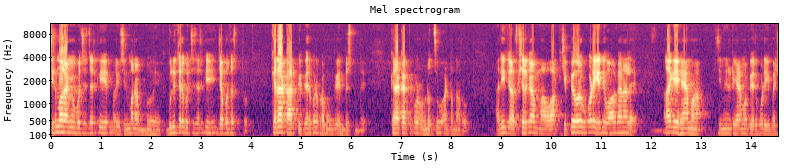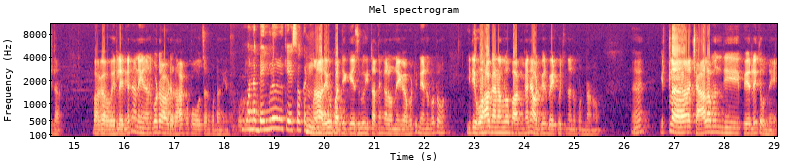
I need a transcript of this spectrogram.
సినిమా రంగంకి వచ్చేసరికి మరి సినిమా బుల్లితెరకు వచ్చేసరికి జబర్దస్త్ కిరా కార్పి పేరు కూడా ప్రముఖంగా వినిపిస్తుంది. కిరా కార్పి కూడా ఉండొచ్చు అంటున్నారు. అది అఫీషియల్గా మా వార్త చెప్పే వరకు కూడా ఎన్ని వాహగానాలే అలాగే హేమ సీనియర్ హేమ పేరు కూడా ఈ మధ్యన బాగా వైరల్ అయింది కానీ నేను అనుకోవడం ఆవిడ రాకపోవచ్చు అనుకుంటాను నేను. మొన్న బెంగళూరు కేసు ఒకటి రేవు పార్టీ కేసులు ఈ తతంగాలు ఉన్నాయి కాబట్టి నేను కూడా ఇది ఊహాగానంలో భాగంగానే ఆవిడ పేరు బయటకు వచ్చింది అనుకుంటున్నాను? ఇట్లా చాలామంది పేర్లు అయితే ఉన్నాయి.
